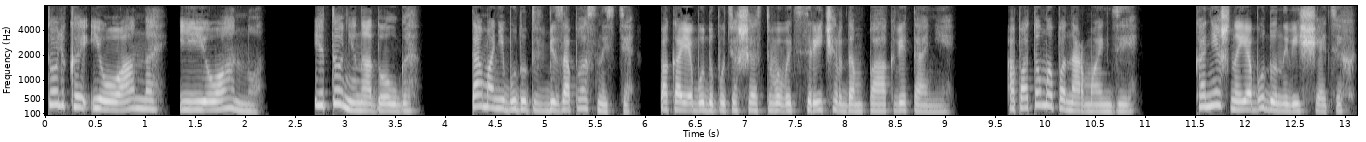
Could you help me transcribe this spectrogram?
Только Иоанна и Иоанну. И то ненадолго. Там они будут в безопасности, пока я буду путешествовать с Ричардом по Аквитании. А потом и по Нормандии. Конечно, я буду навещать их,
